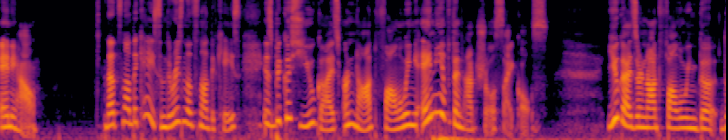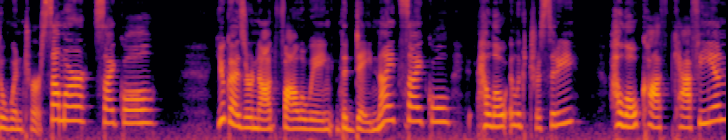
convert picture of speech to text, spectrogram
anyhow, that's not the case. And the reason that's not the case is because you guys are not following any of the natural cycles. You guys are not following the, the winter summer cycle. You guys are not following the day night cycle. Hello, electricity. Hello, ca- caffeine,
